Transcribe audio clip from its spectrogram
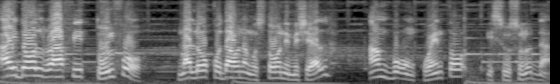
Idol Rafi Tulfo, naloko daw ng gusto ni Michelle? Ang buong kwento isusunod na.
